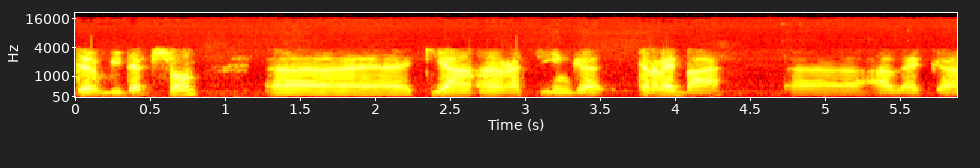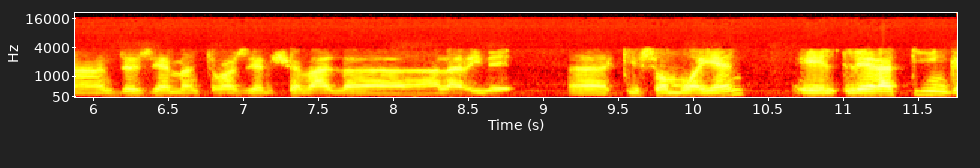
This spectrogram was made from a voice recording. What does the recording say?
derby d'Epsom, qui a un rating très bas, euh, avec un deuxième, un troisième cheval euh, à l'arrivée euh, qui sont moyennes. Et le rating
